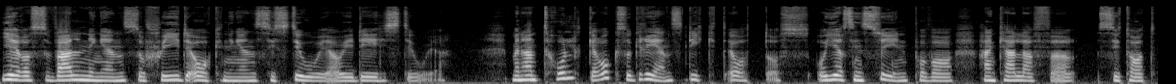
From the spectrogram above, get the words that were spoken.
ger oss vallningens och skidåkningens historia och idéhistoria. Men han tolkar också Grens dikt åt oss och ger sin syn på vad han kallar för citat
